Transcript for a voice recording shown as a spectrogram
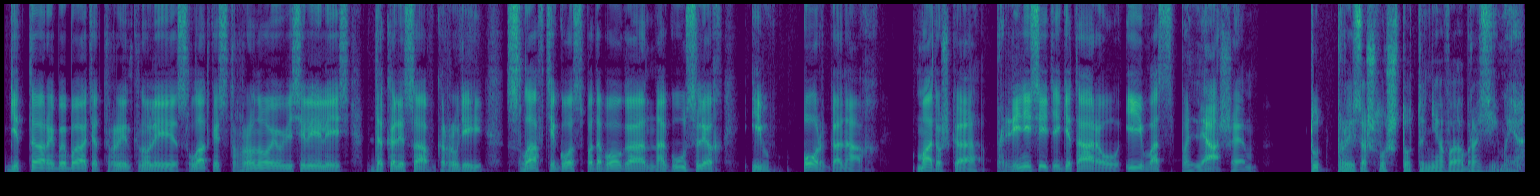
Гитары бы, батя, трынкнули, Сладкой струной увеселились, До колеса в груди. Славьте Господа Бога на гуслях и в органах. Матушка, принесите гитару и воспляшем. Тут произошло что-то невообразимое.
